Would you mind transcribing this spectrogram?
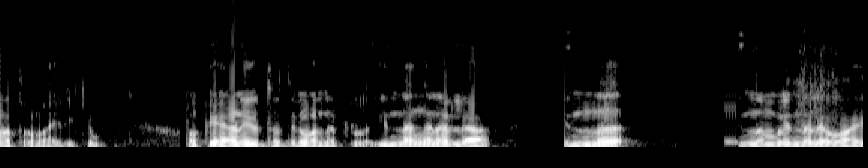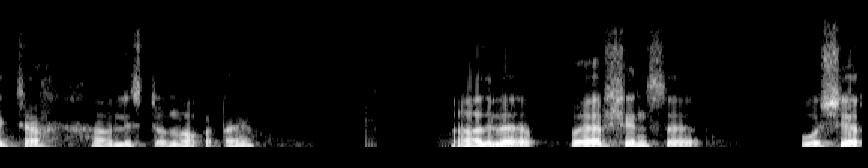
മാത്രമായിരിക്കും ഒക്കെയാണ് യുദ്ധത്തിന് വന്നിട്ടുള്ളത്. ഇന്ന് അങ്ങനല്ല ഇന്ന് നമ്മൾ ഇന്നലെ വായിച്ച ലിസ്റ്റ് ഒന്ന് നോക്കട്ടെ. അതിൽ പേർഷ്യൻസ് ഊഷ്യർ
